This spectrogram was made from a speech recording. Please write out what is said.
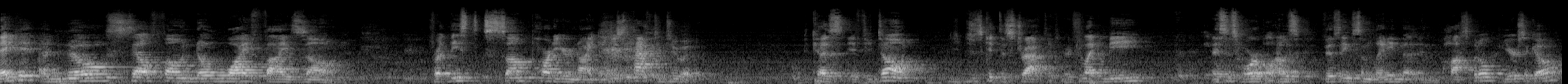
Make it a no cell phone, no Wi Fi zone for at least some part of your night. You just have to do it. Because if you don't, you just get distracted. If you're like me, this is horrible. I was visiting some lady in the, in the hospital years ago,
